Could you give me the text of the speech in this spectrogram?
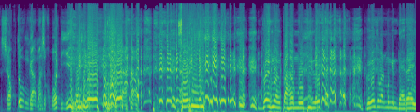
shock tuh nggak masuk ke body. Sorry. gue emang paham mobil. gue kan cuma mengendarai.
